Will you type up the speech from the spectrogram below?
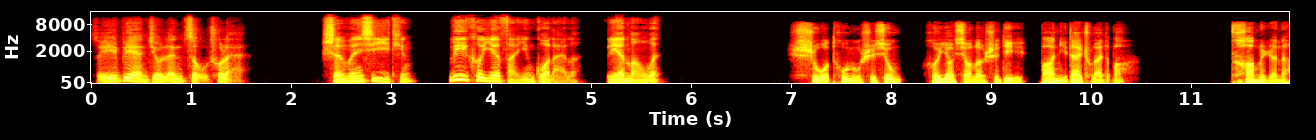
随便就能走出来。”沈文熙一听。立刻也反应过来了，连忙问：“是我屠弩师兄和药小乐师弟把你带出来的吧？他们人呢？”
